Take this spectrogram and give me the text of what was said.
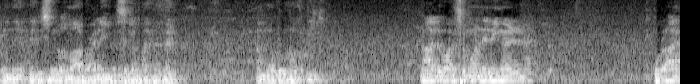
എന്ന് നബി സല്ലല്ലാഹു അലൈഹി വസല്ലം തങ്ങൾ നമ്മോട് ഉണർത്തി. നാല് വർഷം കൊണ്ട് നിങ്ങൾ ഖുറാൻ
